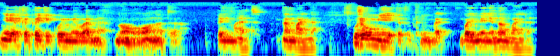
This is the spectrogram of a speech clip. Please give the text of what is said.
нередко критикуемый вами, но он это принимает нормально. Уже умеет это принимать более-менее нормально.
